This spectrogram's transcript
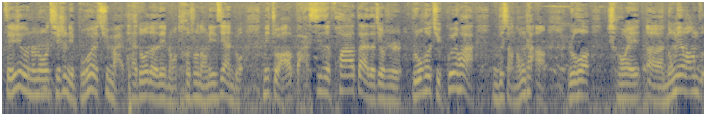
在这个过程中，其实你不会去买太多的那种特殊能力建筑，你主要把心思花在的就是如何去规划你的小农场，如何成为呃农民王子。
